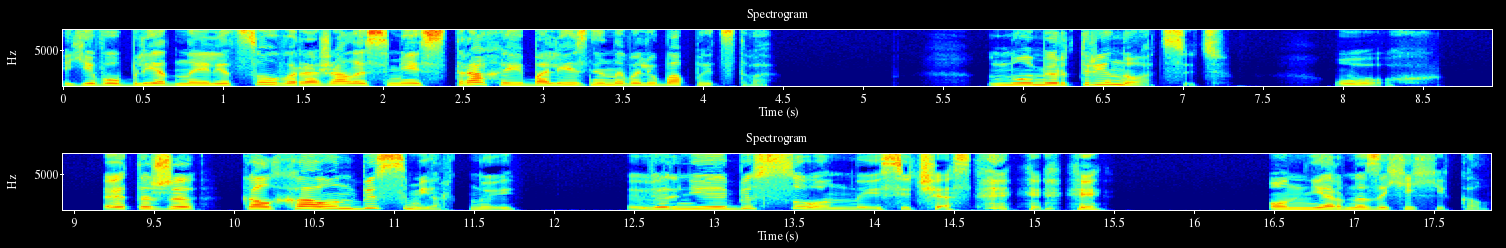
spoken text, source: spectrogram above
Его бледное лицо выражало смесь страха и болезненного любопытства. «Номер тринадцать. Ох, это же Колхаун бессмертный. Вернее, бессонный сейчас. Он нервно захихикал.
